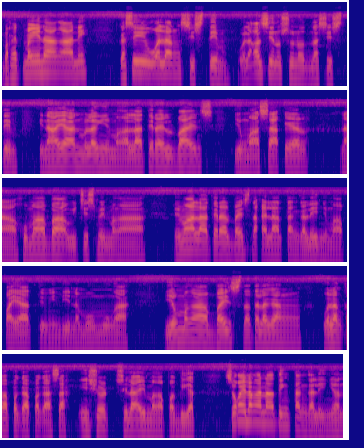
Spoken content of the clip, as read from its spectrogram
Bakit mahina ang ani? Kasi walang system. Wala kang sinusunod na system. Hinahayaan mo lang yung mga lateral vines, yung mga sucker na humaba, which is may mga may mga lateral vines na kailangan tanggalin, yung mga payat, yung hindi namumunga, yung mga vines na talagang walang kapag-apag-asa. In short, sila ay mga pabigat. So, kailangan nating tanggalin yon.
